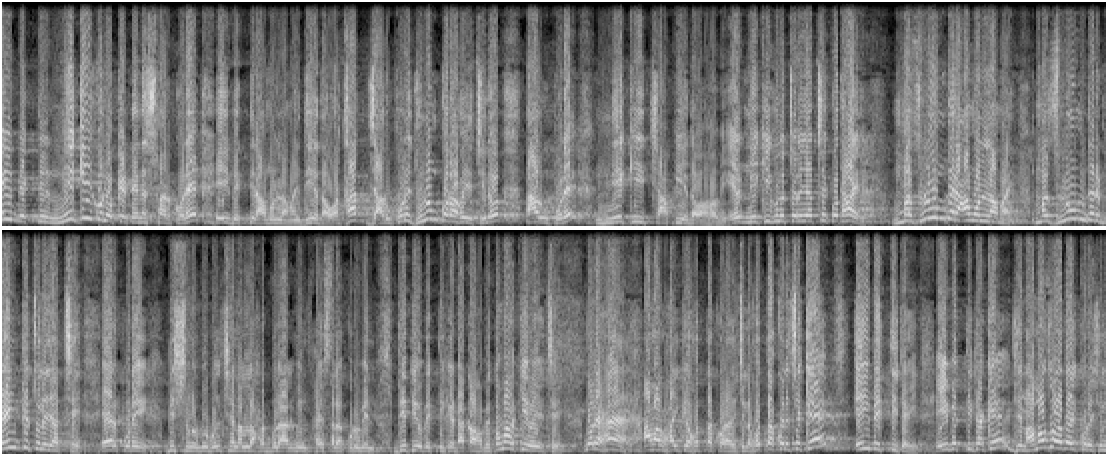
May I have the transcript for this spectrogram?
এই ব্যক্তির নেকিগুলোকে ট্রান্সফার করে এই ব্যক্তির আমল নামায় দিয়ে দাও। অর্থাৎ যার উপরে জুলুম করা হয়েছে হয়েছিল, তার উপরে নেকি চাপিয়ে দেওয়া হবে। এর নেকিগুলো চলে যাচ্ছে কোথায়? মজলুমদের আমল নামায় মজলুমদের ব্যাংকে চলে যাচ্ছে। এরপরে বিশ্বনবী বলছেন, আল্লাহ রাব্বুল আলমিন ফয়সালা করবেন, দ্বিতীয় ব্যক্তিকে ডাকা হবে। তোমার কি হয়েছে? বলে হ্যাঁ আমার ভাইকে হত্যা করা হয়েছিল। হত্যা করেছে কে? এই ব্যক্তিটাই। এই ব্যক্তিটাকে যে নামাজও আদায় করেছিল,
